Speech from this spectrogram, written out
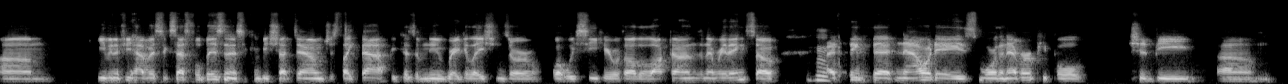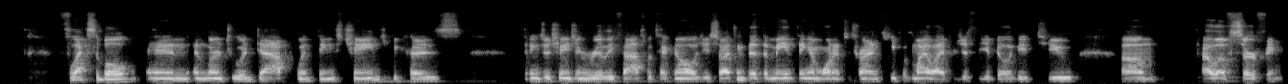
Um, even if you have a successful business, it can be shut down just like that because of new regulations or what we see here with all the lockdowns and everything. So mm-hmm. I think that nowadays, more than ever, people should be um, flexible and and learn to adapt when things change because things are changing really fast with technology. So I think that the main thing I'm wanting to try and keep with my life is just the ability to. Um, I love surfing,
